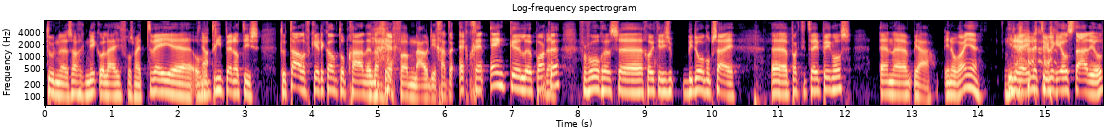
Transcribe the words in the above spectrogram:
Toen zag ik Nicolai volgens mij twee of Ja. drie penalties totaal de verkeerde kant op gaan. En dacht je echt van, nou, die gaat er echt geen enkele pakken. Nee. Vervolgens gooit hij die bidon opzij, pakt hij twee pingels. En ja, in oranje. Iedereen Ja. natuurlijk, heel stadion.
